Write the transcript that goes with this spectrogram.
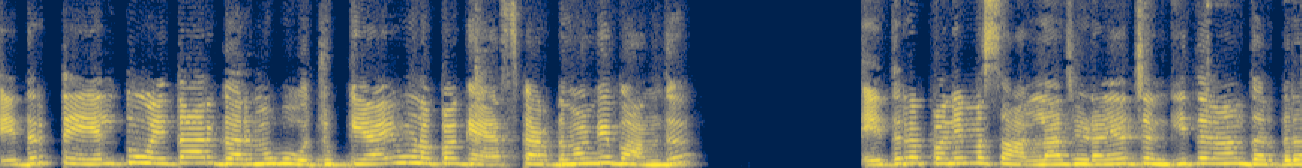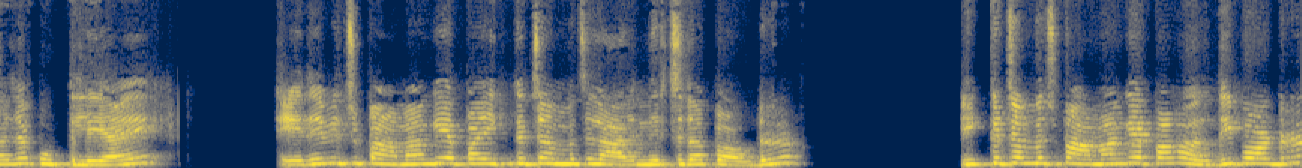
ਇਧਰ ਤੇਲ ਧੂਏਂਦਾਰ ਗਰਮ ਹੋ ਚੁੱਕਿਆ ਏ, ਹੁਣ ਆਪਾਂ ਗੈਸ ਕਰ ਦਵਾਂਗੇ ਬੰਦ। ਇਧਰ ਆਪਾਂ ਨੇ ਮਸਾਲਾ ਜਿਹੜਾ ਆ ਚੰਗੀ ਤਰ੍ਹਾਂ ਦਰਦਰਾ ਜਿਹਾ ਕੁੱਟ ਲਿਆ ਏ। ਇਹਦੇ ਵਿੱਚ ਪਾਵਾਂਗੇ ਆਪਾਂ ਇੱਕ ਚਮਚ ਲਾਲ ਮਿਰਚ ਦਾ ਪਾਊਡਰ। ਇੱਕ ਚਮਚ ਪਾਵਾਂਗੇ ਆਪਾਂ ਹਲਦੀ ਪਾਊਡਰ,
